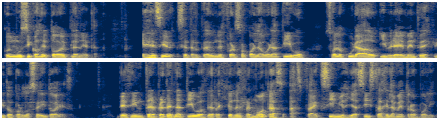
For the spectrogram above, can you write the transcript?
con músicos de todo el planeta. Es decir, se trata de un esfuerzo colaborativo, solo curado y brevemente descrito por los editores. Desde intérpretes nativos de regiones remotas hasta eximios jazzistas de la metrópoli,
